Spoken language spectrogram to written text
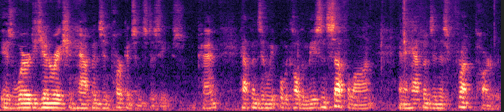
is where degeneration happens in Parkinson's disease, okay? happens in what we call the mesencephalon, and it happens in this front part of it.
